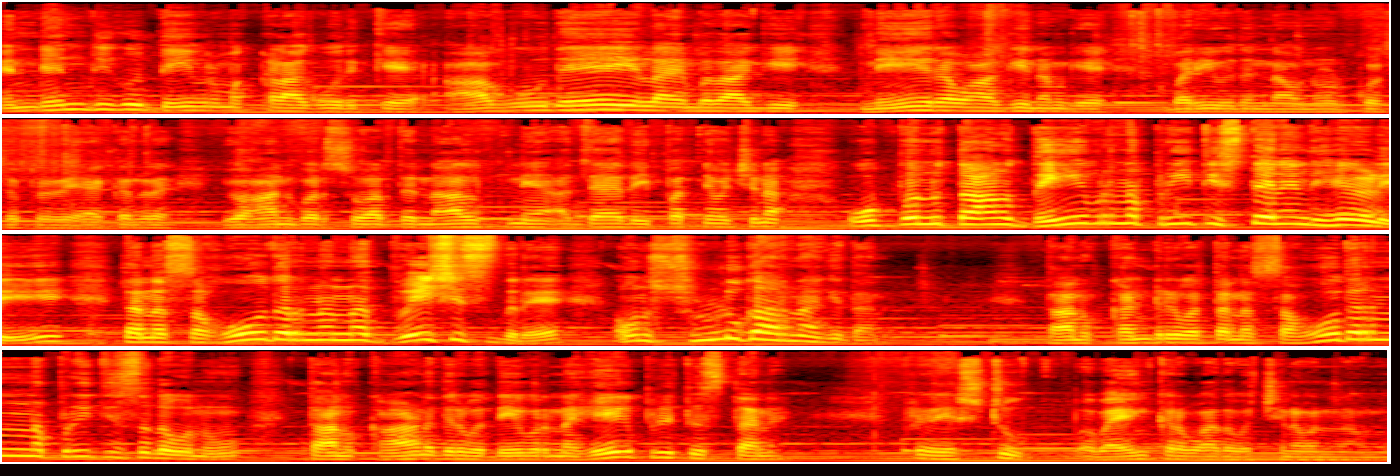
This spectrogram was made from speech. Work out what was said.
ಎಂದೆಂದಿಗೂ ದೇವರ ಮಕ್ಕಳಾಗುವುದಕ್ಕೆ ಆಗುವುದೇ ಇಲ್ಲ ಎಂಬುದಾಗಿ ನೇರವಾಗಿ ನಮಗೆ ಬರೆಯುವುದನ್ನು ನಾವು ನೋಡ್ಕೊಳ್ತೇವೆ. ಯಾಕಂದರೆ ಯೋಹಾನ್ ಬರ್ಸುವಾರ್ತೆ ನಾಲ್ಕನೇ ಅಧ್ಯಾಯದ ಇಪ್ಪತ್ತನೇ ವಚನ, ಒಬ್ಬನು ತಾನು ದೇವರನ್ನ ಪ್ರೀತಿಸ್ತೇನೆ ಎಂದು ಹೇಳಿ ತನ್ನ ಸಹೋದರನನ್ನು ದ್ವೇಷಿಸಿದರೆ ಅವನು ಸುಳ್ಳುಗಾರನಾಗಿದ್ದಾನೆ. ತಾನು ಕಂಡಿರುವ ತನ್ನ ಸಹೋದರನನ್ನು ಪ್ರೀತಿಸದವನು ತಾನು ಕಾಣದಿರುವ ದೇವರನ್ನ ಹೇಗೆ ಪ್ರೀತಿಸ್ತಾನೆ? ಎಷ್ಟು ಭಯಂಕರವಾದ ವಚನವನ್ನು ನಾವು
